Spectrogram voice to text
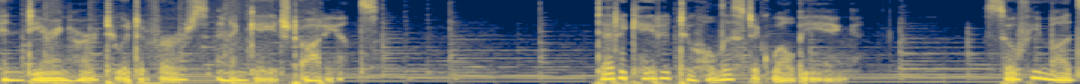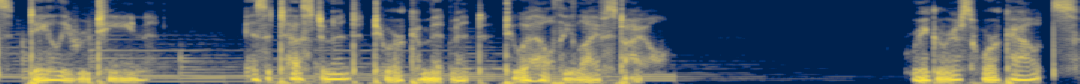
endearing her to a diverse and engaged audience. Dedicated to holistic well being, Sophie Mudd's daily routine is a testament to her commitment to a healthy lifestyle. Rigorous workouts,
